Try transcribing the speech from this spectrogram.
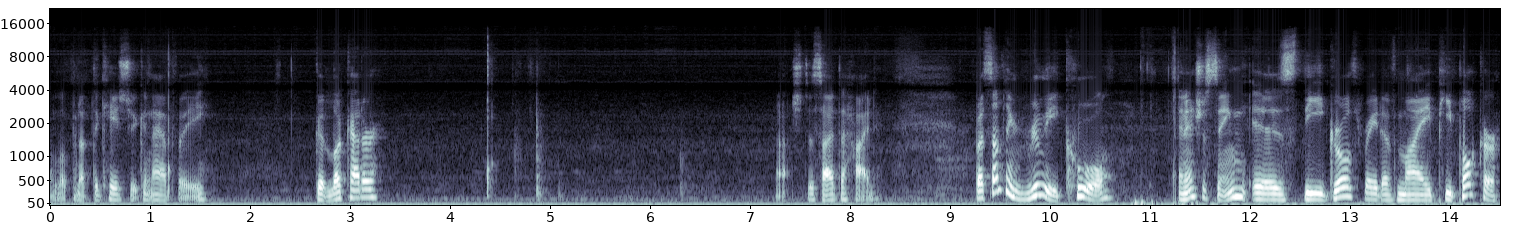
I'll open up the case so you can have a good look at her. Oh, she decided to hide. But something really cool and interesting is the growth rate of my P. pulcher.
